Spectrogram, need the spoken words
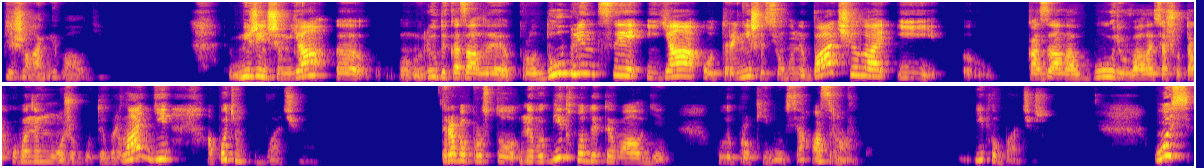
піжамі Валді. Між іншим, я, е, люди казали про Дублін це, і я от раніше цього не бачила і е, казала, обурювалася, що такого не може бути в Ірландії, а потім побачила. Треба просто не в обід ходити в Алді, коли прокинувся, а зранку. І побачиш. Ось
